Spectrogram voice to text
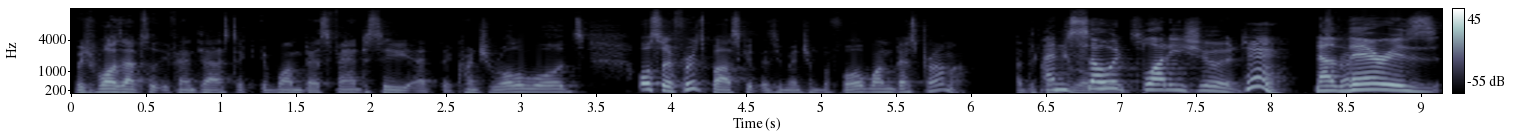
which was absolutely fantastic. It won Best Fantasy at the Crunchyroll Awards. Also, Fruits Basket, as you mentioned before, won Best Drama at the Crunchyroll and so Awards. it bloody should. Hmm. Now great. there is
